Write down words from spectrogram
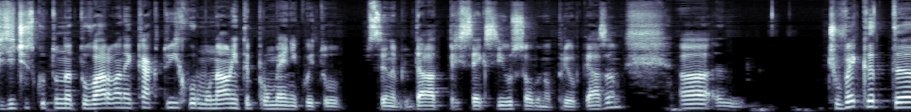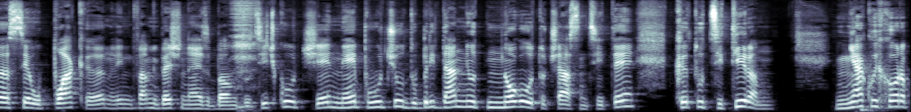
физическото натоварване, както и хормоналните промени, които се наблюдават при секс и особено при оргазъм. А, човекът а, се оплака, нали, това ми беше най-забавното от всичко, че не е получил добри данни от много от участниците, като цитирам някои хора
